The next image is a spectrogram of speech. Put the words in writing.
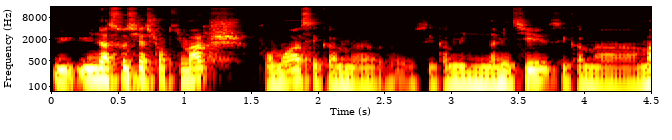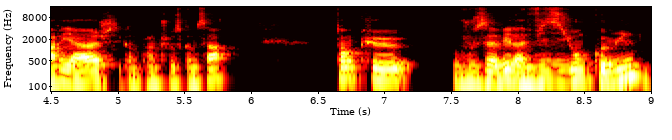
Une association qui marche, pour moi, c'est comme, euh, c'est comme une amitié, c'est comme un mariage, c'est comme plein de choses comme ça. Tant que vous avez la vision commune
